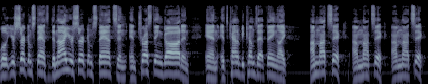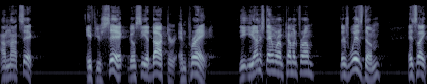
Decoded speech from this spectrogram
well, your circumstance, deny your circumstance and, and trust in God, and, and it kind of becomes that thing like, I'm not sick, I'm not sick, I'm not sick, I'm not sick. If you're sick, go see a doctor and pray. You, you understand where I'm coming from? There's wisdom. It's like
